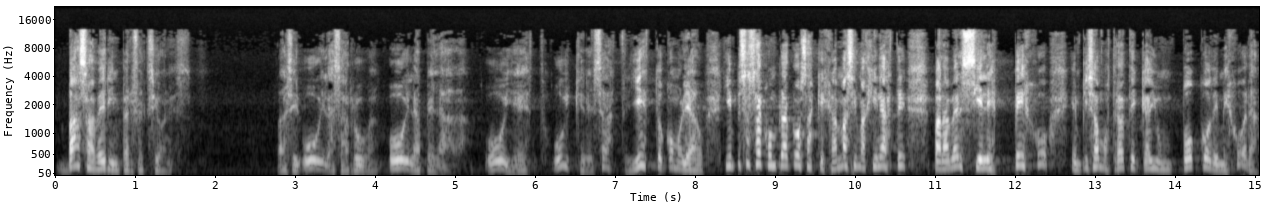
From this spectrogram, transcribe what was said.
vas a ver imperfecciones. Vas a decir, uy, las arrugas, uy, la pelada, uy, esto, uy, qué desastre, ¿y esto cómo le hago? Y empezás a comprar cosas que jamás imaginaste para ver si el espejo empieza a mostrarte que hay un poco de mejora.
